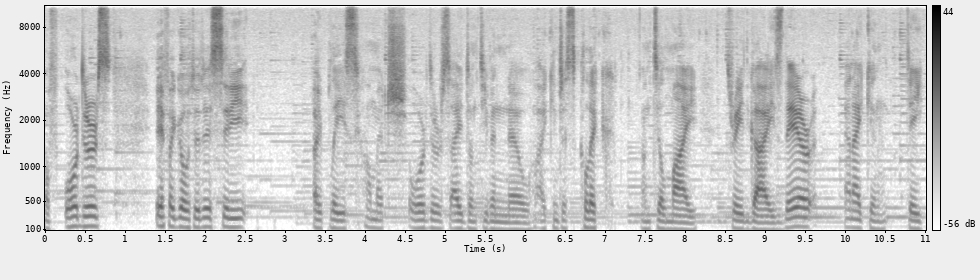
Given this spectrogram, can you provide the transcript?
of orders. If I go to this city I place how much orders? I don't even know. I can just click until my trade guy is there and I can take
